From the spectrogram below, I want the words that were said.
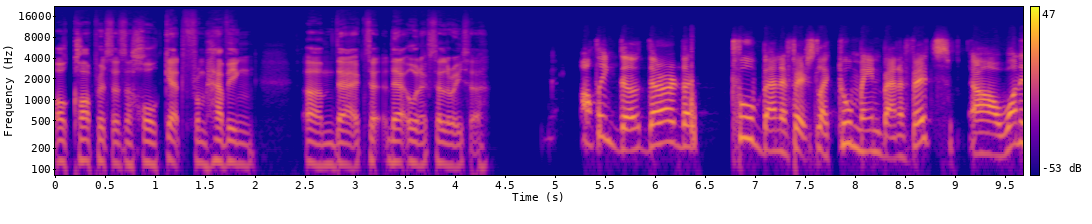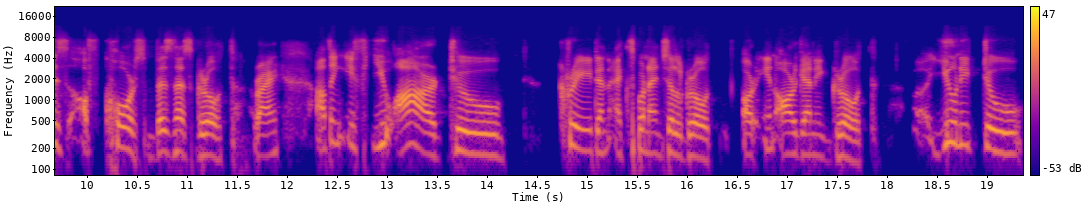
or corporates as a whole get from having um, their their own accelerator? I think the, there are the two benefits, like two main benefits. Uh, one is, of course, business growth, right? I think if you are to create an exponential growth or inorganic growth, uh, you need to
